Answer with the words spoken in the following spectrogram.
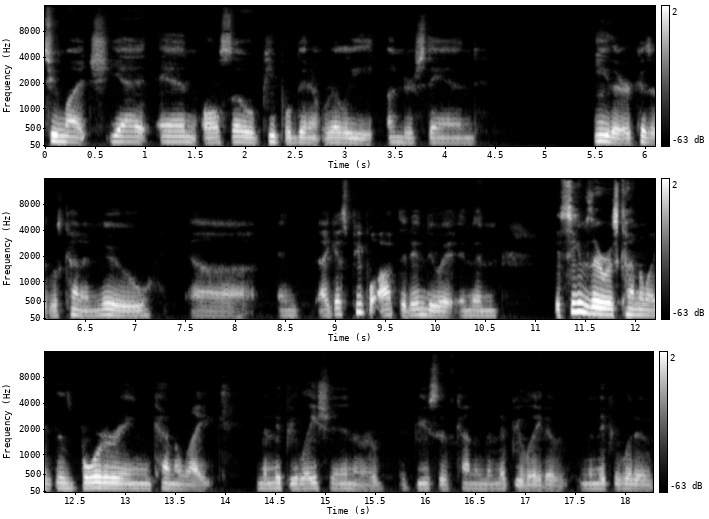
too much yet, and also people didn't really understand either because it was kind of new uh, and I guess people opted into it, and then it seems there was kind of like this bordering kind of like manipulation or abusive kind of manipulative manipulative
